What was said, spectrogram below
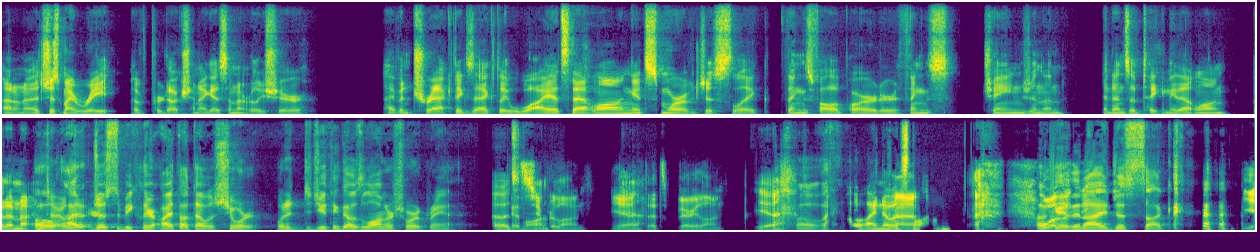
I don't know, it's just my rate of production, I guess. I'm not really sure. I haven't tracked exactly why it's that long. It's more of just like things fall apart or things change and then it ends up taking me that long. But I'm not oh entirely I, just to be clear i thought that was short what did, did you think that was long or short grant oh, it's That's long. super long. Yeah, Yeah. that's very long. Yeah. oh Oh, I know it's Uh, long. okay Well, then i just suck Yeah,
